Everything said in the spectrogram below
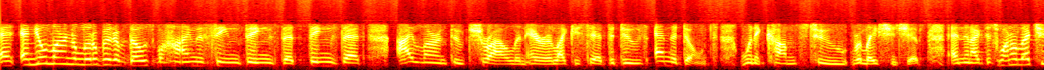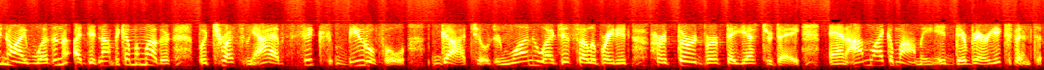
and and you'll learn a little bit of those behind the scene things that things that I learned through trial and error, like you said, the do's and the don'ts when it comes to relationships. And then I just want to let you know I wasn't, I did not become a mother, but trust me, I have six beautiful godchildren. One who I just celebrated her third birthday yesterday, and I'm like a mommy. It, they're very expensive.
